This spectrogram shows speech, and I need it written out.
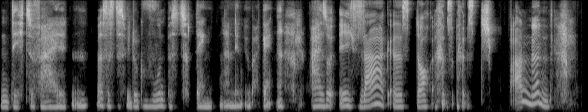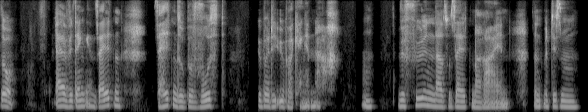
dich zu verhalten? Was ist es, wie du gewohnt bist zu denken an den Übergängen? Also ich sag es doch, es ist spannend. So, äh, wir denken selten, selten so bewusst über die Übergänge nach. Hm? Wir fühlen da so selten rein, sind mit diesem,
